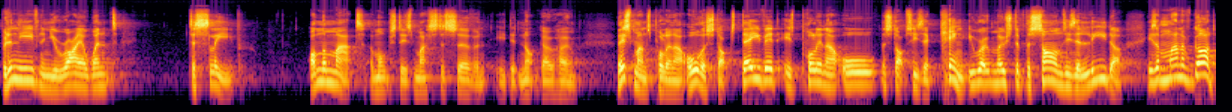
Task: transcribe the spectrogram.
But in the evening, Uriah went to sleep on the mat amongst his master's servant, he did not go home. This man's pulling out all the stops. David is pulling out all the stops. He's a king. He wrote most of the Psalms. He's a leader. He's a man of God.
